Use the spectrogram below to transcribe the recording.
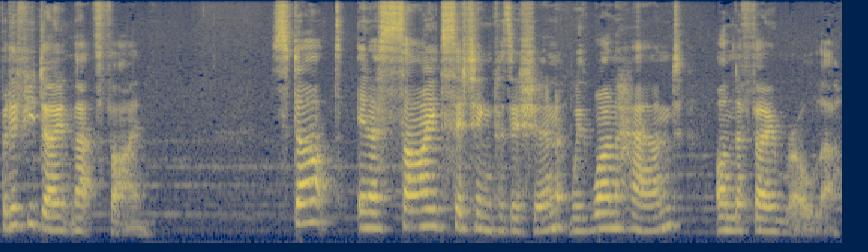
but if you don't, that's fine. Start in a side sitting position with one hand on the foam roller.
